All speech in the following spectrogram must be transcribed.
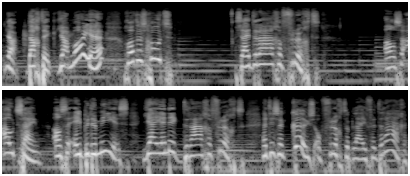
ja, dacht ik. Ja, mooi hè? God is goed. Zij dragen vrucht als ze oud zijn, als er epidemie is. Jij en ik dragen vrucht. Het is een keus om vrucht te blijven dragen.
